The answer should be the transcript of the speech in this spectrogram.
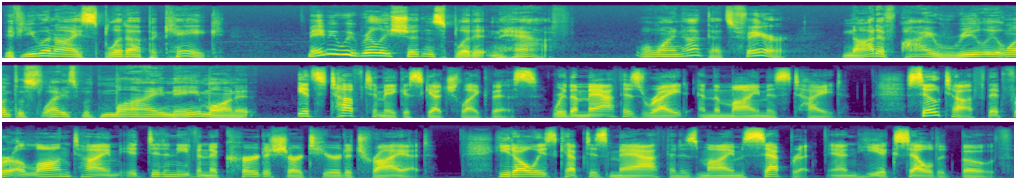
If you and I split up a cake, maybe we really shouldn't split it in half. Well, why not? That's fair. Not if I really want the slice with my name on it. It's tough to make a sketch like this, where the math is right and the mime is tight. So tough that for a long time it didn't even occur to Chartier to try it. He'd always kept his math and his mime separate, and he excelled at both.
